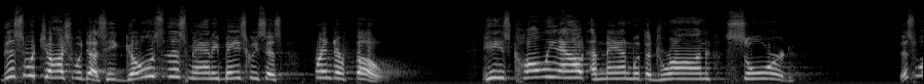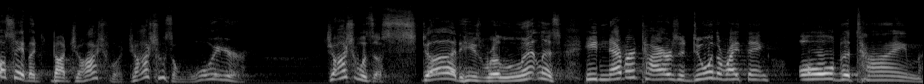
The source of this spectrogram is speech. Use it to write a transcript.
This is what Joshua does. He goes to this man, he basically says, Friend or foe? He's calling out a man with a drawn sword. This is what I'll say about, about Joshua. Joshua's a warrior. Joshua's a stud. He's relentless. He never tires of doing the right thing all the time.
